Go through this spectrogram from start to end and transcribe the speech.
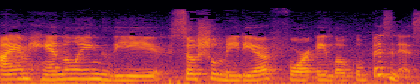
I am handling the social media for a local business.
